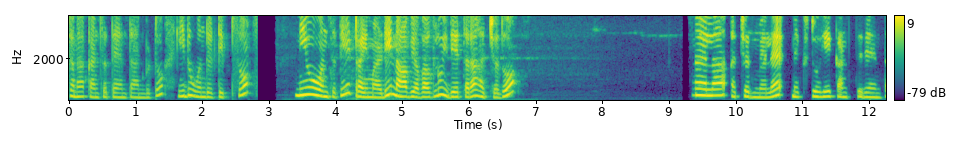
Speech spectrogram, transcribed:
ಚೆನ್ನಾಗಿ ಕಾಣಿಸುತ್ತೆ ಅಂತ ಅಂದ್ಬಿಟ್ಟು ಇದು ಒಂದು ಟಿಪ್ಸು. ನೀವು ಒಂದ್ಸತಿ ಟ್ರೈ ಮಾಡಿ, ನಾವು ಯಾವಾಗಲೂ ಇದೇ ಥರ ಹಚ್ಚೋದು. ಎಲ್ಲ ಹಚ್ಚಿದ್ಮೇಲೆ ನೆಕ್ಸ್ಟು ಹೇಗೆ ಕಾಣಿಸ್ತಿದೆ ಅಂತ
